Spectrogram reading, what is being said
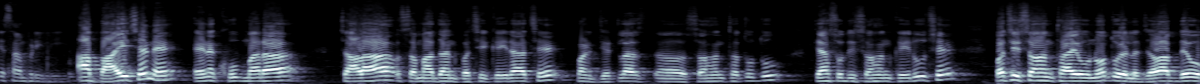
એ સાંભળી લઈએ. આ ભાઈ છે ને એણે ખૂબ મારા ચાળા સમાધાન પછી કર્યા છે, પણ જેટલા સહન થતું હતું ત્યાં સુધી સહન કર્યું છે. પછી સહન થાય એવું નહોતું, એટલે જવાબ દેવો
